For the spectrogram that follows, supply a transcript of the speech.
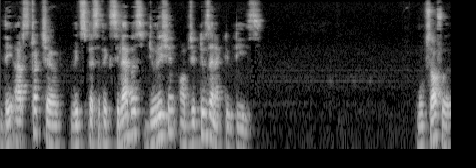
They are structured with specific syllabus, duration, objectives and activities. MOOCs offer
